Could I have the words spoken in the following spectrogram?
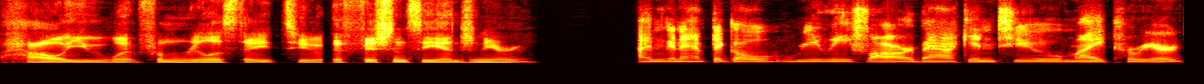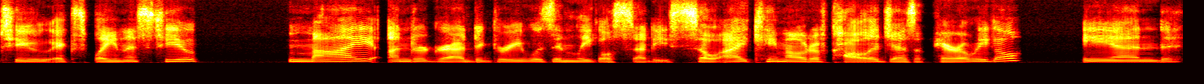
how you went from real estate to efficiency engineering? I'm going to have to go really far back into my career to explain this to you. My undergrad degree was in legal studies. So I came out of college as a paralegal. And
